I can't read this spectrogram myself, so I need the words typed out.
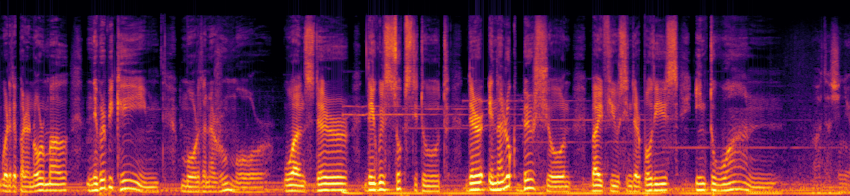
where the paranormal never became more than a rumor. Once there, they will substitute their analog version by fusing their bodies into one. 私に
